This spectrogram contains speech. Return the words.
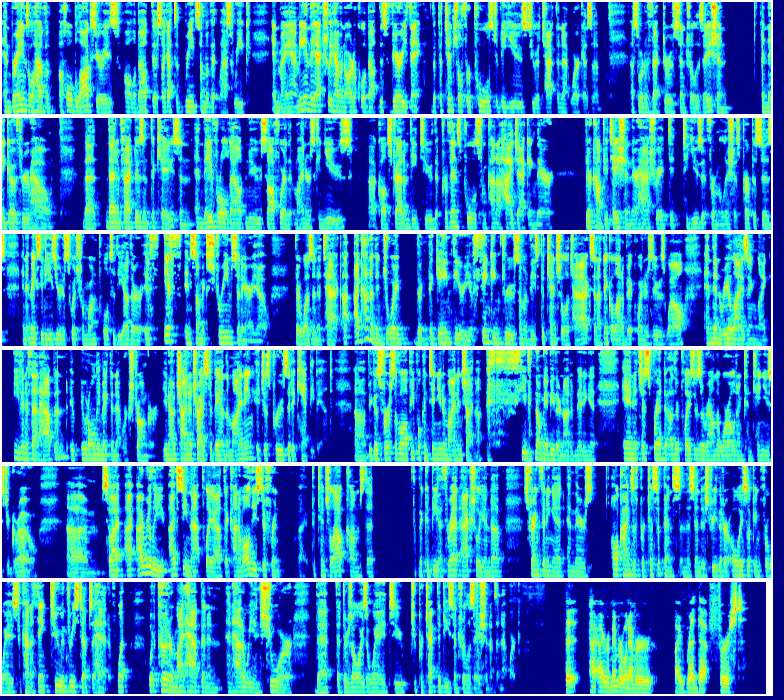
And Braiins will have a, a whole blog series all about this. I got to read some of it last week in Miami, and they actually have an article about this very thing: the potential for pools to be used to attack the network as a a sort of vector of centralization. And they go through how that that in fact isn't the case, and and they've rolled out new software that miners can use uh, called Stratum v2 that prevents pools from kind of hijacking their their computation, their hash rate to, to use it for malicious purposes. And it makes it easier to switch from one pool to the other if if in some extreme scenario there was an attack. I, I, kind of enjoy the, the game theory of thinking through some of these potential attacks. And I think a lot of Bitcoiners do as well. And then realizing like, even if that happened, it, it would only make the network stronger. You know, China tries to ban the mining. It just proves that it can't be banned. Uh, because first of all, people continue to mine in China, even though maybe they're not admitting it. And it just spread to other places around the world and continues to grow. Um, so I, I, I, really I've seen that play out that kind of all these different uh, potential outcomes that that could be a threat actually end up strengthening it. And there's all kinds of participants in this industry that are always looking for ways to kind of think two and three steps ahead of what what could or might happen and, and how do we ensure that that there's always a way to to protect the decentralization of the network. The, I, I remember whenever I read that first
